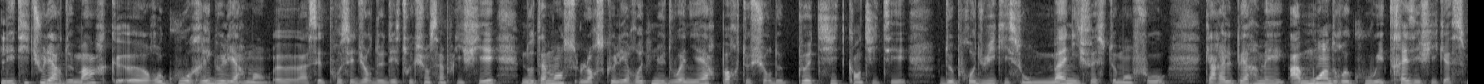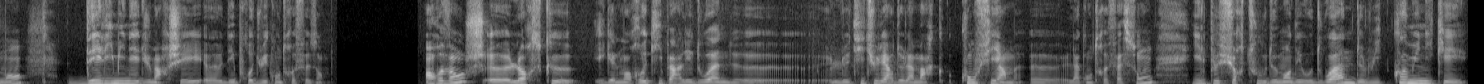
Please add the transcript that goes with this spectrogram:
Les titulaires de marque euh, recourent régulièrement euh, à cette procédure de destruction simplifiée, notamment lorsque les retenues douanières portent sur de petites quantités de produits qui sont manifestement faux, car elle permet à moindre coût et très efficacement d'éliminer du marché des produits contrefaisants. En revanche, euh, lorsque, également requis par les douanes, euh, le titulaire de la marque confirme euh, la contrefaçon, il peut surtout demander aux douanes de lui communiquer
